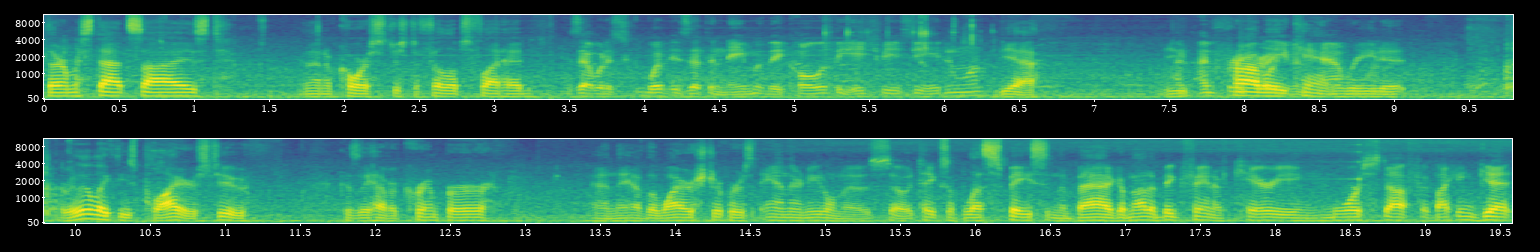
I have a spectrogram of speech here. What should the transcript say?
thermostat sized, and then of course just a Phillips flathead. Is that what it's what is that the name that they call it? The HVAC in one? Yeah. You I'm- I'm pretty sure probably can't read one. it. I really like these pliers too, because they have a crimper and they have the wire strippers and their needle nose, so it takes up less space in the bag. I'm not a big fan of carrying more stuff. If I can get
